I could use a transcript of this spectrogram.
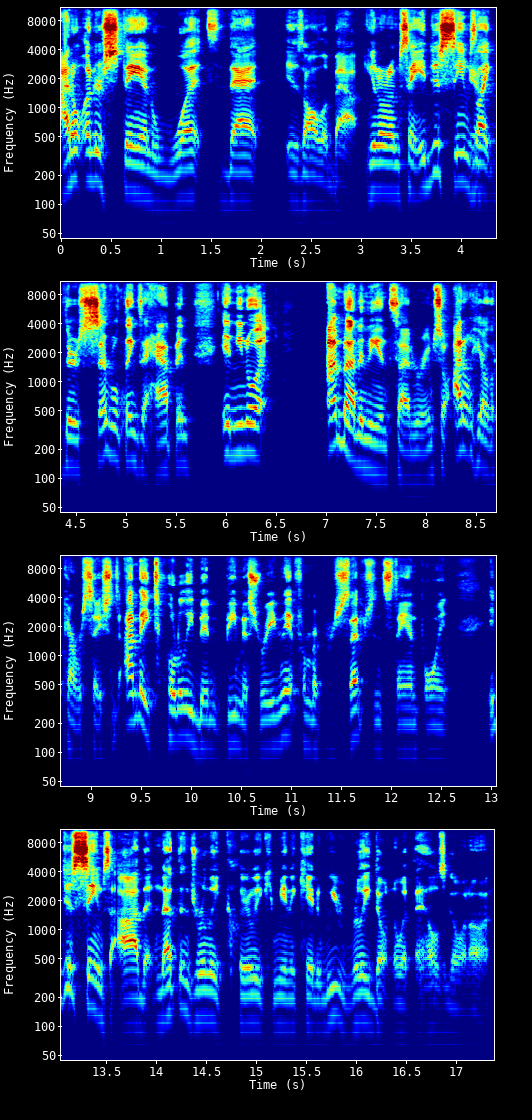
I don't understand what that is all about. You know what I'm saying? It just seems yeah. like there's several things that happen and you know what I'm not in the inside room, so I don't hear all the conversations. I may totally be, be misreading it from a perception standpoint. It just seems odd that nothing's really clearly communicated. We really don't know what the hell's going on.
